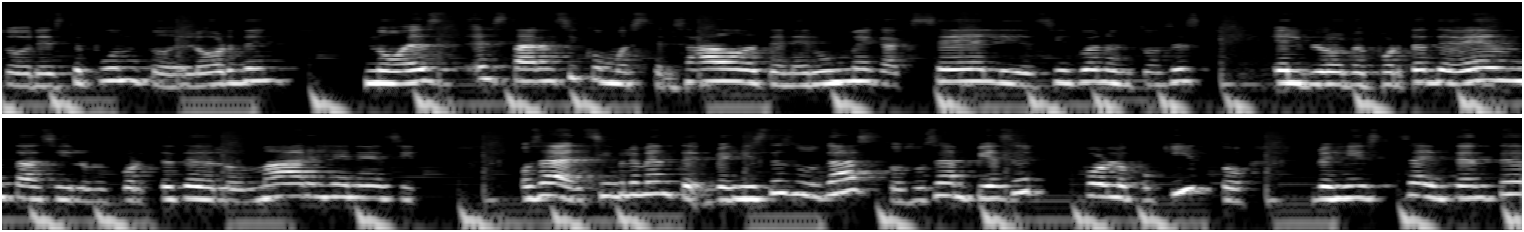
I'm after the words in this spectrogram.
sobre este punto del orden, no es estar así como estresado de tener un mega Excel y decir, bueno, entonces el, los reportes de ventas y los reportes de los márgenes y o sea, simplemente registre sus gastos, o sea, empiece por lo poquito, registre, intente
